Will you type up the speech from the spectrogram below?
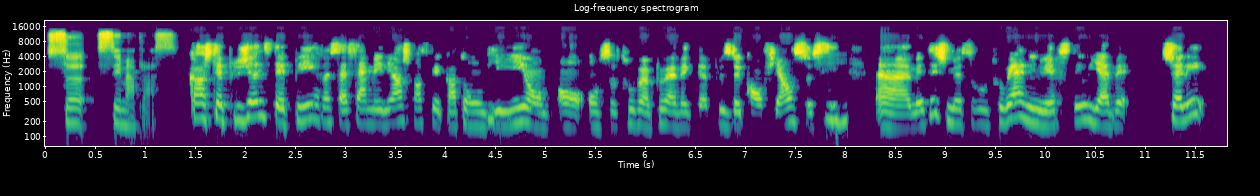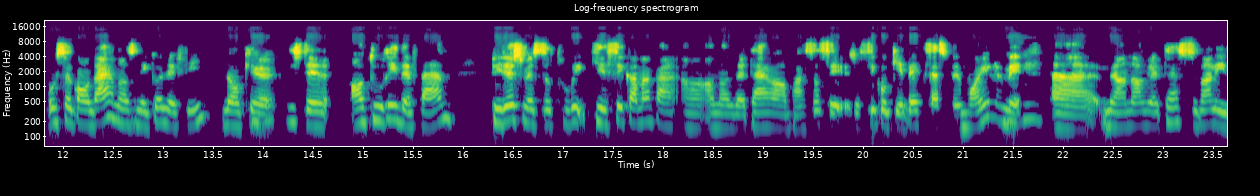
ça, c'est ma place? Quand j'étais plus jeune, c'était pire. Ça s'améliore. Je pense que quand on vieillit, on, on, se retrouve un peu avec plus de confiance aussi. Mm-hmm. euh, mais tu sais, je me suis retrouvée à l'université où il y avait... Je suis allée au secondaire dans une école de filles. Donc, euh, mm-hmm. j'étais entourée de femmes. Puis là, je me suis retrouvée, qui c'est commun en, en, Angleterre en passant, c'est, je sais qu'au Québec, ça se fait moins, mais, mm-hmm. euh, mais en Angleterre, souvent, les,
